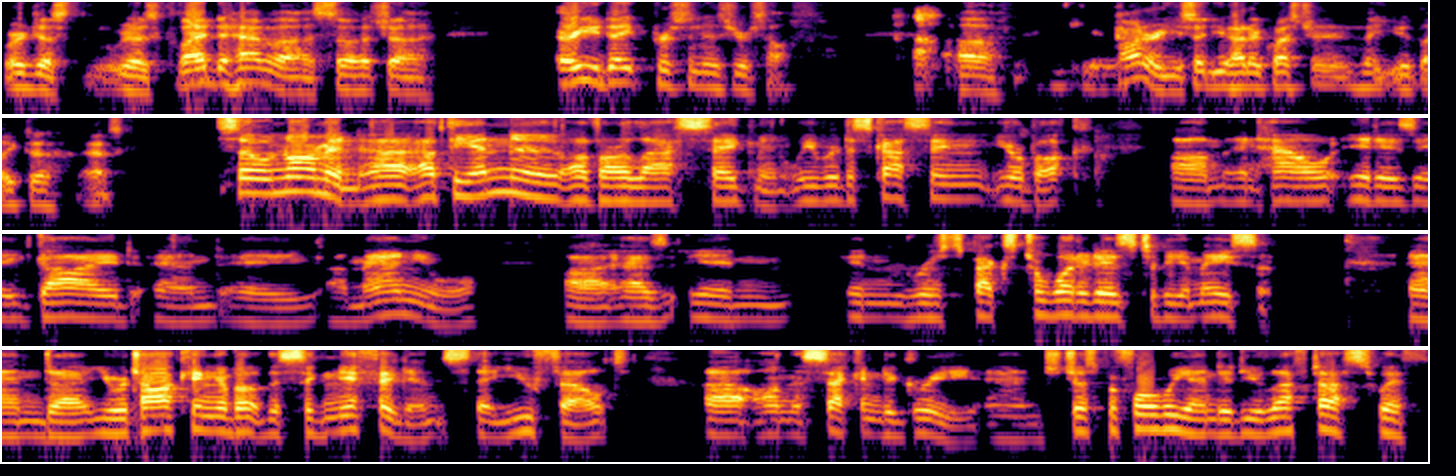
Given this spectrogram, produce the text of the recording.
We're just we're just glad to have uh, such a erudite person as yourself. Uh, you. Connor, you said you had a question that you'd like to ask. So, Norman, uh, at the end of our last segment, we were discussing your book um, and how it is a guide and a, a manual, uh, as in in respects to what it is to be a Mason. And uh, you were talking about the significance that you felt uh, on the second degree. And just before we ended, you left us with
